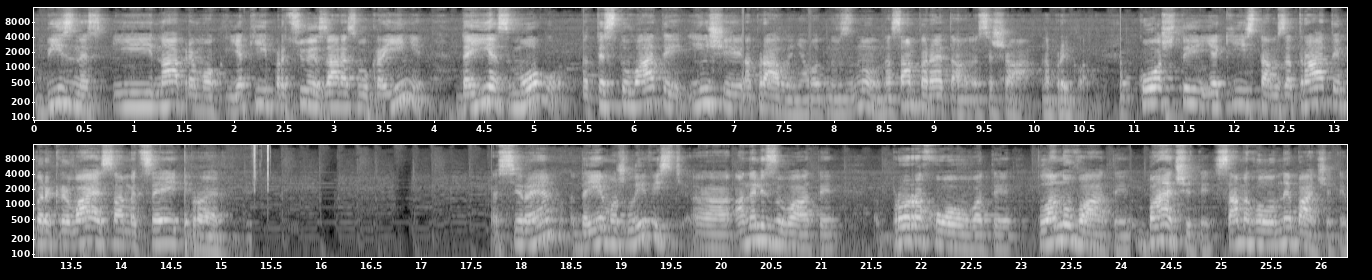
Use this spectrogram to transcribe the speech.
бізнес і напрямок, який працює зараз в Україні, дає змогу тестувати інші направлення. От ну насамперед там, США, наприклад, кошти, якісь там затрати перекриває саме цей проект. CRM дає можливість е, аналізувати, прораховувати, планувати, бачити. Саме головне бачити.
